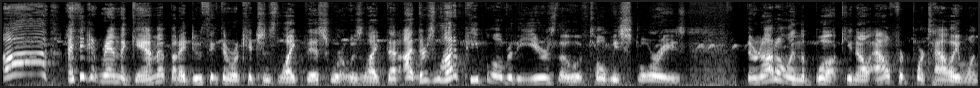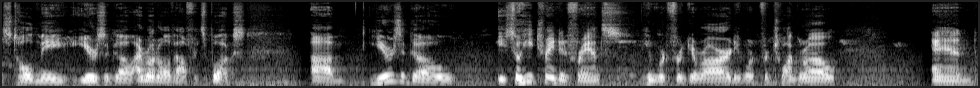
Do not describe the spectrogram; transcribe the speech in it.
Uh, I think it ran the gamut, but I do think there were kitchens like this where it was like that. I, there's a lot of people over the years, though, who have told me stories. They're not all in the book. You know, Alfred Portale once told me years ago, I wrote all of Alfred's books. Um, years ago, so he trained in France. He worked for Guérard, he worked for Troisgros. And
